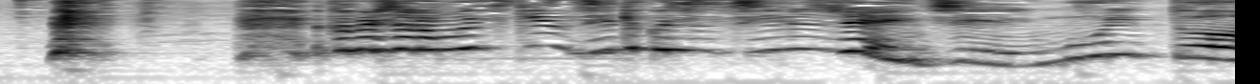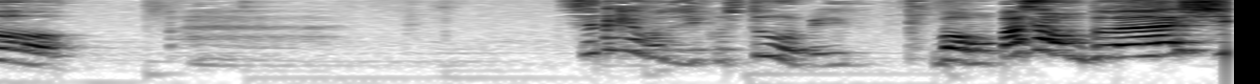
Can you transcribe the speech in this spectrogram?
eu tô me achando muito esquisita com esses cílios, gente. Muito. Será que é falta de costume? Bom, vou passar um blush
